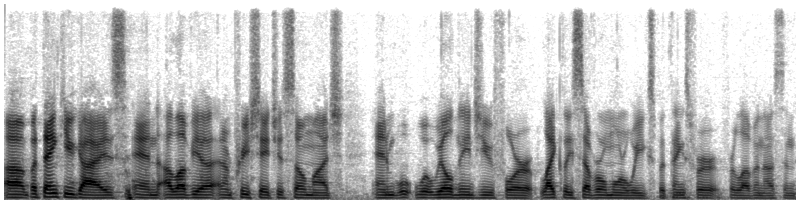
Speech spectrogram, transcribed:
uh, but thank you guys, and I love you and I appreciate you so much. And we'll need you for likely several more weeks, but thanks for, for loving us. And,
